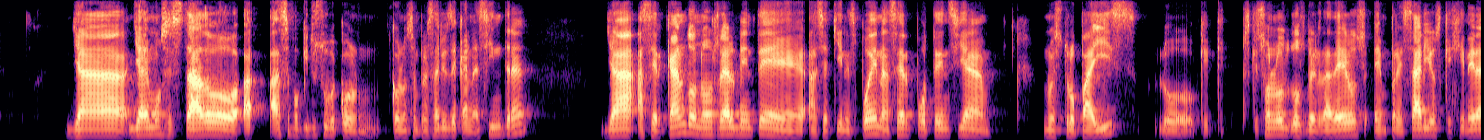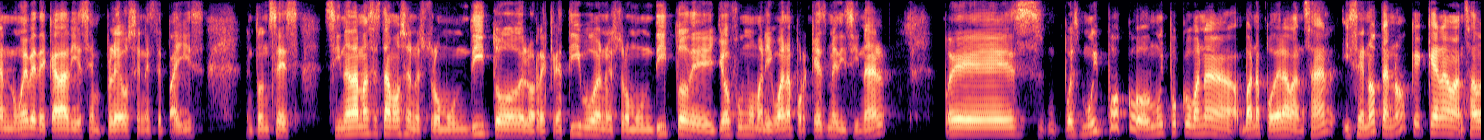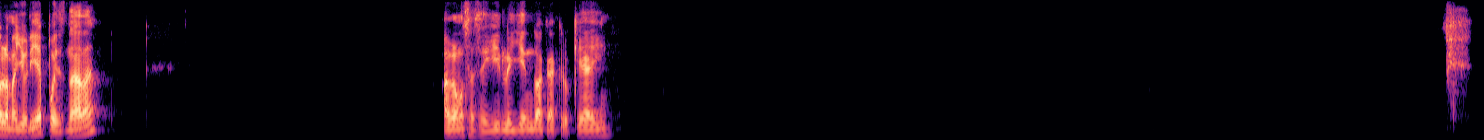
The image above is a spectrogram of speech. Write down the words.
Ya, ya hemos estado, hace poquito estuve con, con los empresarios de Canacintra, ya acercándonos realmente hacia quienes pueden hacer potencia nuestro país, lo, que, que, pues son los, verdaderos empresarios que generan nueve de cada diez empleos en este país. Entonces, si nada más estamos en nuestro mundito de lo recreativo, en nuestro mundito de yo fumo marihuana porque es medicinal, pues, pues muy poco, muy poco van a, van a poder avanzar. Y se nota, ¿no? ¿Qué, han avanzado la mayoría? Pues nada. Ahora vamos a seguir leyendo acá, creo que hay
